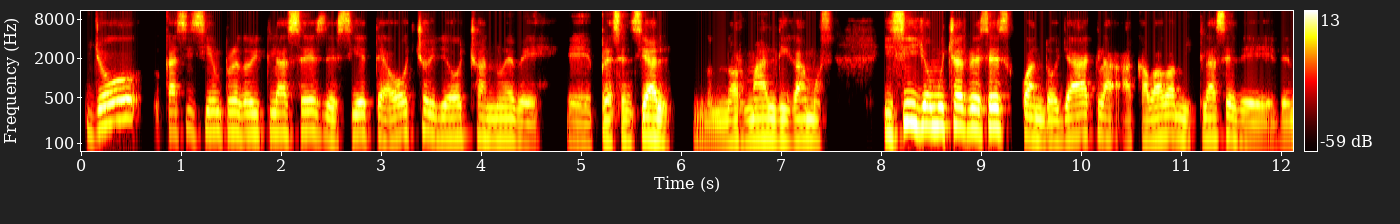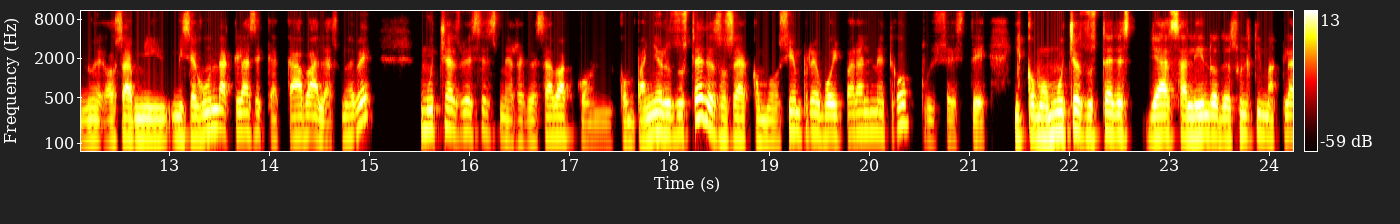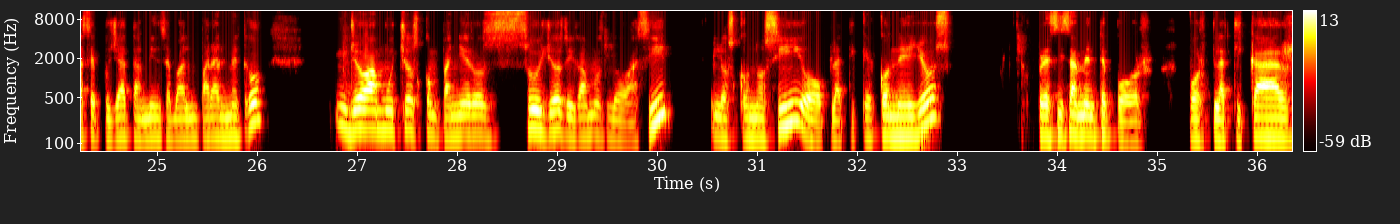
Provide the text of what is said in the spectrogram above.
yo casi siempre doy clases de 7 a 8 y de 8 a 9 eh, presencial, normal, digamos. Y sí, yo muchas veces cuando ya acababa mi clase de, de 9, o sea, mi, mi, segunda clase que acaba a las 9, muchas veces me regresaba con compañeros de ustedes, o sea, como siempre voy para el metro, pues este, y como muchos de ustedes ya saliendo de su última clase, pues ya también se van para el metro, yo a muchos compañeros suyos, digámoslo así, los conocí o platiqué con ellos precisamente por, por platicar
